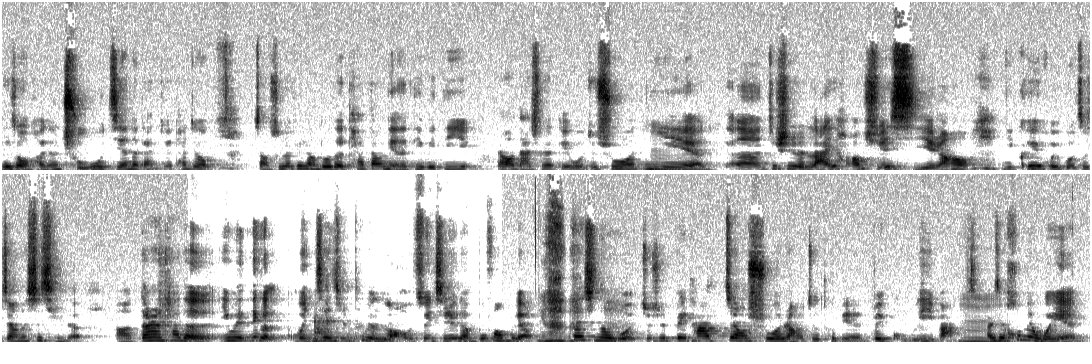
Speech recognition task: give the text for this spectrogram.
那种好像储物间的感觉，他就。找出了非常多的他当年的 DVD，然后拿出来给我，就说你，呃，就是来好好学习，然后你可以回国做这样的事情的啊。当然，他的因为那个文件其实特别老，所以其实有点播放不了。但是呢，我就是被他这样说，然后就特别被鼓励吧。嗯。而且后面我也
